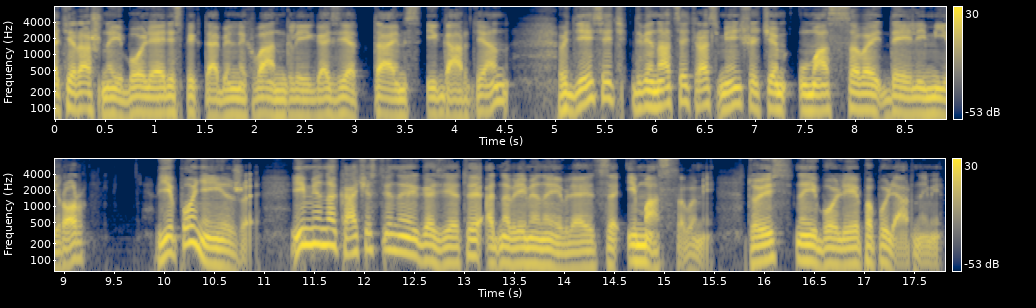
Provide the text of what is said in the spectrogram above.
а тираж наиболее респектабельных в Англии газет Times и Guardian в 10-12 раз меньше, чем у массовой Daily Mirror. В Японии же именно качественные газеты одновременно являются и массовыми, то есть наиболее популярными.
